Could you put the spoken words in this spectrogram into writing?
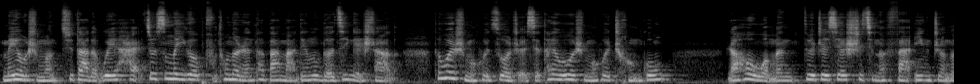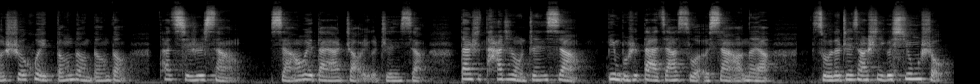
没有什么巨大的危害，就这么一个普通的人，他把马丁·路德·金给杀了，他为什么会做这些？他又为什么会成功？然后我们对这些事情的反应，整个社会等等等等，他其实想。想要为大家找一个真相，但是他这种真相并不是大家所想要那样。所谓的真相是一个凶手，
